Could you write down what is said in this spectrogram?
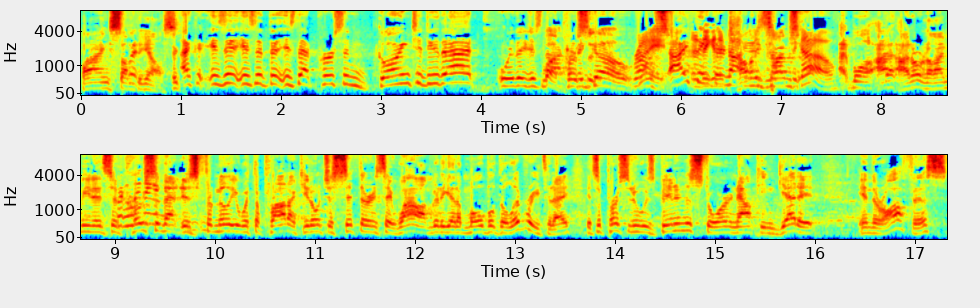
Buying something else. I is it is it the, is that person going to do that, or are they just Well, not going to go? Right. I Are they think they're not How going many to times? to go. I, well, I, I don't know. I mean, it's a But person that is familiar with the product. You don't just sit there and say, "Wow, I'm going to get a mobile delivery today." It's a person who has been in a store and now can get it in their office.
